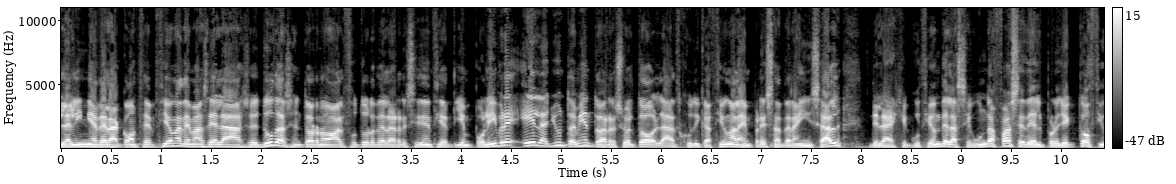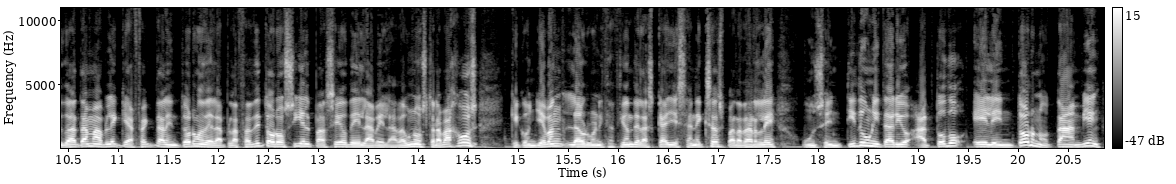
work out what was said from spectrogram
la línea de la Concepción, además de las dudas en torno al futuro de la residencia Tiempo Libre, el ayuntamiento ha resuelto la adjudicación a la empresa Drainsal de la ejecución de la segunda fase del proyecto Ciudad Amable que afecta al entorno de la Plaza de Toros y el Paseo de la Velada. Unos trabajos que conllevan la urbanización de las calles anexas para darle un sentido unitario a todo el entorno. También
